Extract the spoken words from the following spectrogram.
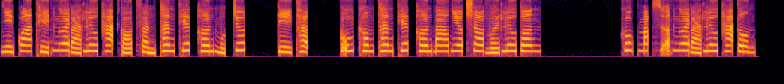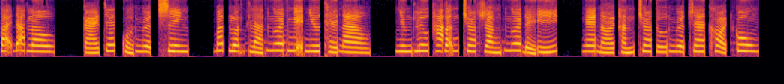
Nhìn qua thì ngươi và Lưu Hạ có phần thân thiết hơn một chút, kỳ thật, cũng không thân thiết hơn bao nhiêu so với Lưu Tuân khúc mắc giữa ngươi và Lưu Hạ tồn tại đã lâu. Cái chết của Nguyệt Sinh, bất luận là ngươi nghĩ như thế nào, nhưng Lưu Hạ vẫn cho rằng ngươi để ý, nghe nói hắn cho Tứ Nguyệt ra khỏi cung.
